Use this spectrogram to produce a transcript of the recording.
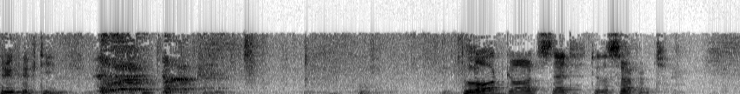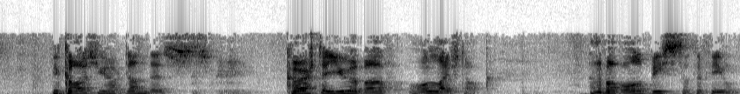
through 15. The Lord God said to the serpent, Because you have done this, cursed are you above all livestock, and above all beasts of the field.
